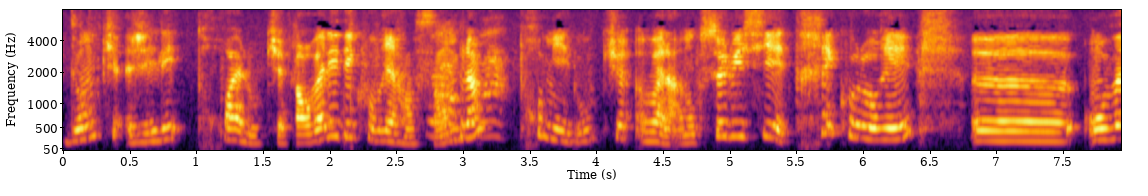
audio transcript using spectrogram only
Donc j'ai les trois looks. On va les découvrir ensemble. Premier look, voilà. Donc celui-ci est très coloré. Euh, on va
